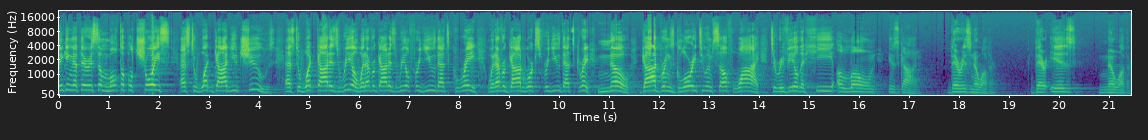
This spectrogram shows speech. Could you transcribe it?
thinking that there is some multiple choice as to what God you choose, as to what God is real. Whatever God is real for you, that's great. Whatever God works for you, that's great. No, God brings glory to himself. Why? To reveal that he alone is God. There is no other. There is no other.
